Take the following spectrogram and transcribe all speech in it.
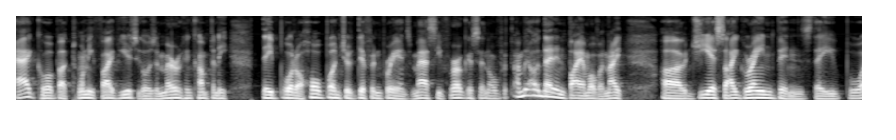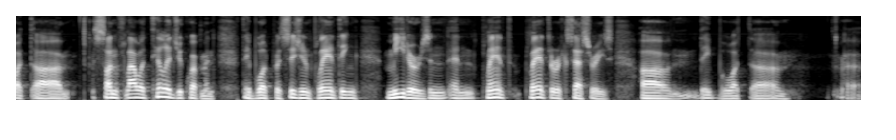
Agco about 25 years ago, was an American company. They bought a whole bunch of different brands. Massey Ferguson over. I mean, oh, they didn't buy them overnight. Uh, GSI grain bins. They bought. Uh, sunflower tillage equipment. They bought precision planting meters and, and plant planter accessories. Uh, they bought uh, uh,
